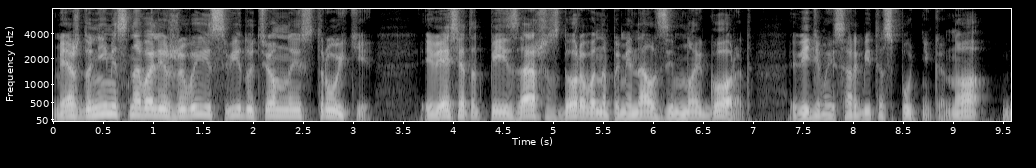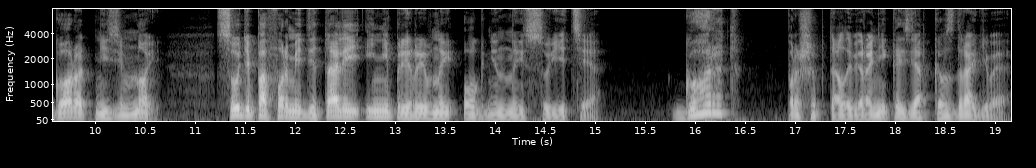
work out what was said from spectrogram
Между ними сновали живые с виду темные струйки, и весь этот пейзаж здорово напоминал земной город, видимый с орбиты спутника, но город не земной, судя по форме деталей и непрерывной огненной суете. «Город?» — прошептала Вероника, зябко вздрагивая.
